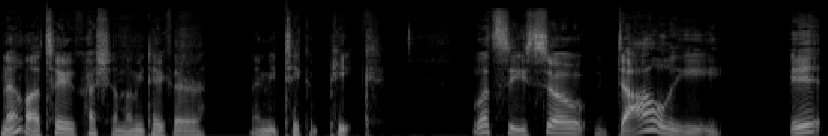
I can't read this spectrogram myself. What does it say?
no, that's a good question. Let me take a let me take a peek. Let's see. So DALL-E, it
